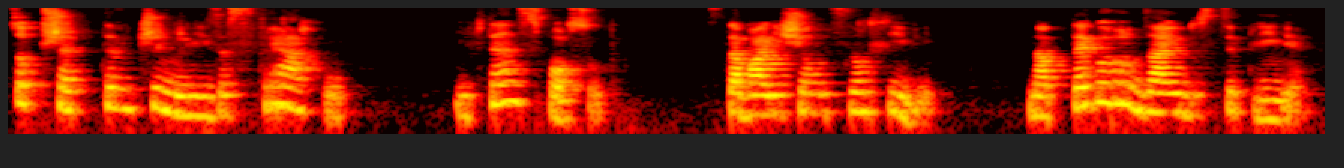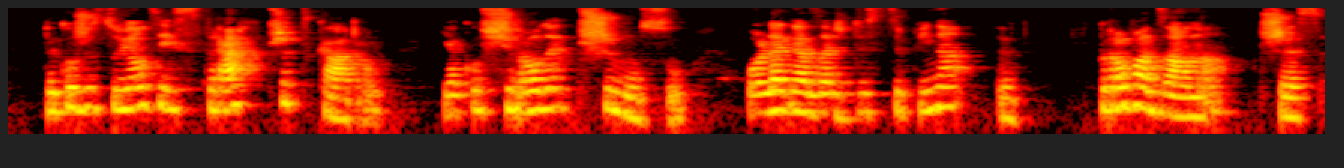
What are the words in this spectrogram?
co przedtem czynili ze strachu, i w ten sposób stawali się cnotliwi. Na tego rodzaju dyscyplinie, wykorzystującej strach przed karą jako środek przymusu, polega zaś dyscyplina wprowadzana przez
